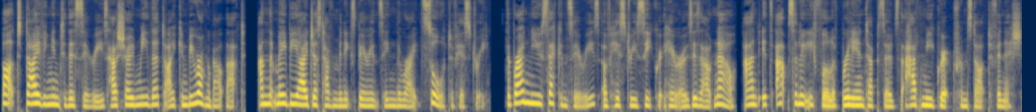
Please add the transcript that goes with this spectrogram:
But diving into this series has shown me that I can be wrong about that, and that maybe I just haven't been experiencing the right sort of history. The brand new second series of History's Secret Heroes is out now, and it's absolutely full of brilliant episodes that had me gripped from start to finish.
